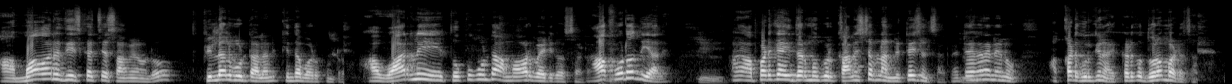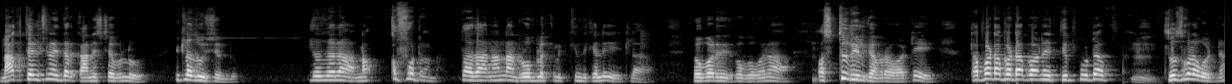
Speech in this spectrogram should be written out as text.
ఆ అమ్మవారిని తీసుకొచ్చే సమయంలో పిల్లలు పుట్టాలని కింద పడుకుంటారు. ఆ వారిని తొక్కుకుంటూ అమ్మవారు బయటకు వస్తాడు. ఆ ఫోటో తీయాలి. అప్పటికే ఇద్దరు ముగ్గురు కానిస్టేబుల్ నన్ను నెట్టేసింది సార్. నెట్టగానే నేను అక్కడికి ఉరికిన ఎక్కడికో దూరం పడ్డా సార్. నాకు తెలిసిన ఇద్దరు కానిస్టేబుల్ ఇట్లా చూసిండు ఇట్లా అన్న ఒక్క ఫోటో అన్న. దాదా అన్న నా రూమ్లోకి కిందికి వెళ్ళి ఇట్లా లోపలికి తీసుకోపోయినా ఫస్ట్ రీల్ కెమెరా కాబట్టి టప టప టప అని తిప్పుకుంటా ఉమ్. చూసి కూడా కొట్టిన.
